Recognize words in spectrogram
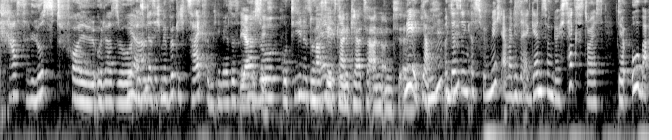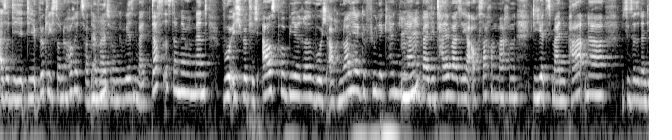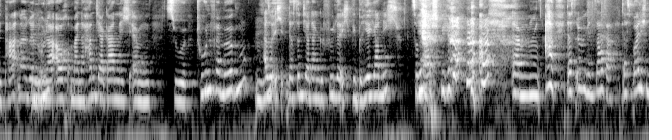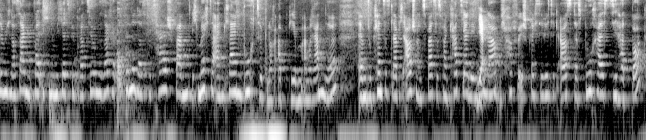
krass lustvoll oder so. Ja. Also dass ich mir wirklich Zeit für mich nehme. Das ist Ja, immer so Routine. So, Du machst dir hey, jetzt keine Kerze an und. Äh, Nee, ja. Und deswegen ist für mich aber diese Ergänzung durch Sextoys der Ober, also die, die wirklich so eine Horizonterweiterung gewesen, weil das ist dann der Moment, wo ich wirklich ausprobiere, wo ich auch neue Gefühle kennenlerne, weil die teilweise ja auch Sachen machen, die jetzt meinen Partner, beziehungsweise dann die Partnerin oder auch meine Hand ja gar nicht ähm, zu tun vermögen. Also ich, das sind ja dann Gefühle, ich vibriere ja nicht zum Beispiel. ähm, ah, das übrigens, Sarah, das wollte ich nämlich noch sagen, weil ich nämlich jetzt Vibration gesagt habe. Ich finde das total spannend. Ich möchte einen kleinen Buchtipp noch abgeben am Rande. Ähm, du kennst es, glaube ich, auch schon. Und zwar ist es von Katja Levina. Ja. Ich hoffe, ich spreche sie richtig aus. Das Buch heißt Sie hat Bock.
